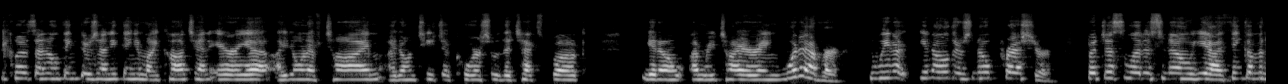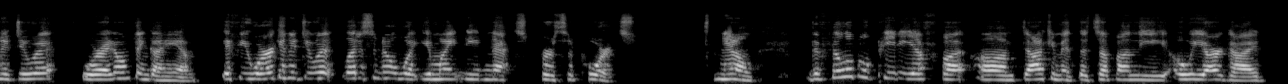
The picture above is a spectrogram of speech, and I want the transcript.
because I don't think there's anything in my content area. I don't have time. I don't teach a course with a textbook. You know, I'm retiring, whatever. We don't, you know, there's no pressure, but just let us know, yeah, I think I'm gonna do it, or I don't think I am if you are going to do it, let us know what you might need next for supports. Now, the fillable PDF um, document that's up on the OER guide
